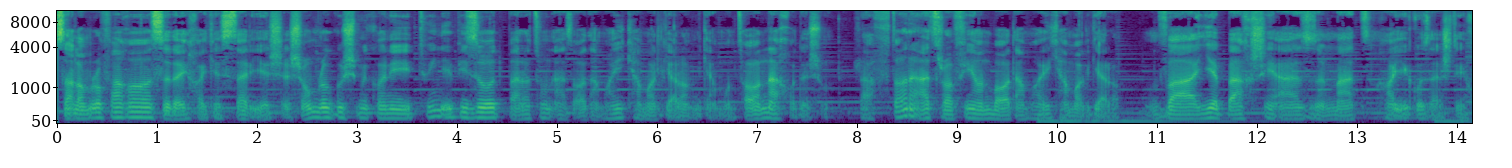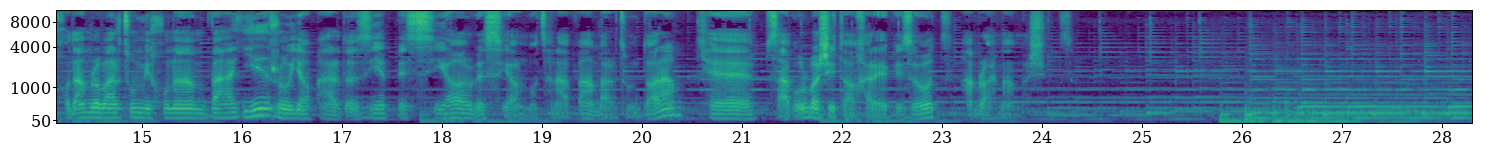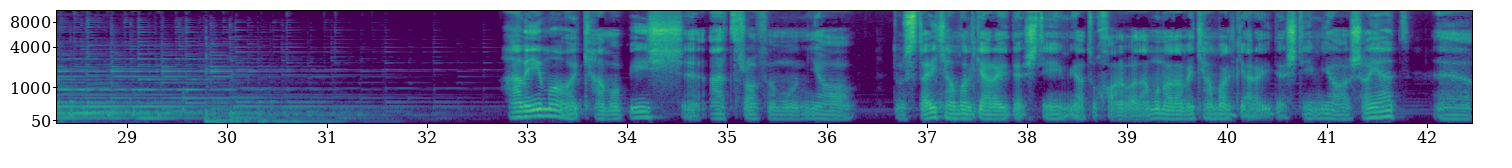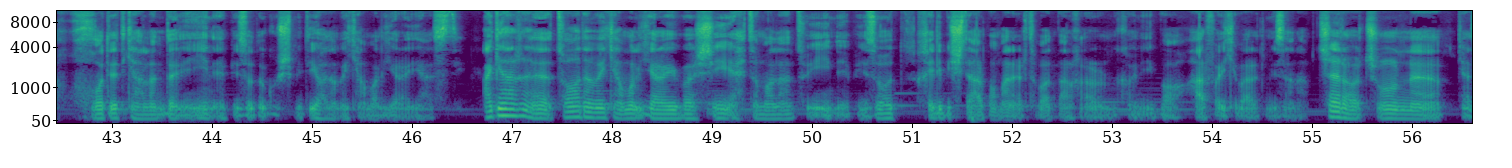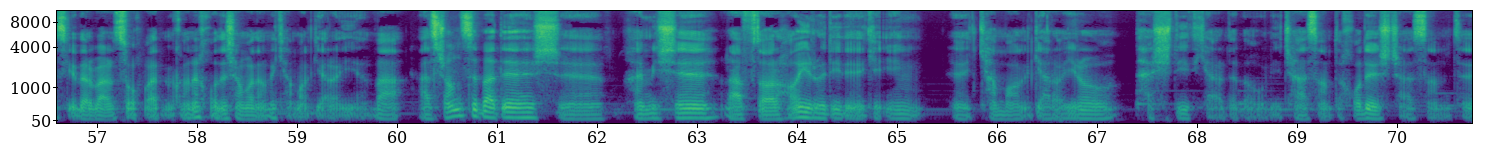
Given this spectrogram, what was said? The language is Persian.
سلام رفقا صدای خاکستری ششم رو گوش می‌کنید تو این اپیزود براتون از آدم های کمالگرا میگم منتها نه خودشون. رفتار اطرافیان با آدم های کمالگرا. و یه بخشی از های گذشته خودم رو براتون می‌خونم و یه رویا پردازی بسیار بسیار متنوع براتون دارم که صبور باشید تا آخر اپیزود. همراه من باشید. همه ما کم و بیش اطرافمون یا دوستایی کمالگرایی داشتیم یا تو خانوادهمون آدم کمالگرایی داشتیم یا شاید خودت که الان داری این اپیزود رو گوش میدی آدم کمالگرایی هستی. اگر تو آدم کمالگرایی باشی احتمالا توی این اپیزود خیلی بیشتر با من ارتباط برقرار می‌کنی با حرفایی که برات می‌زنم. چرا؟ چون کسی که داره برات صحبت می‌کنه خودش هم آدم کمالگراییه و از شانس بدش همیشه رفتارهایی رو دیده که این کمالگرایی رو تشدید کرده به قولی چه از سمت خودش چه از سمت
